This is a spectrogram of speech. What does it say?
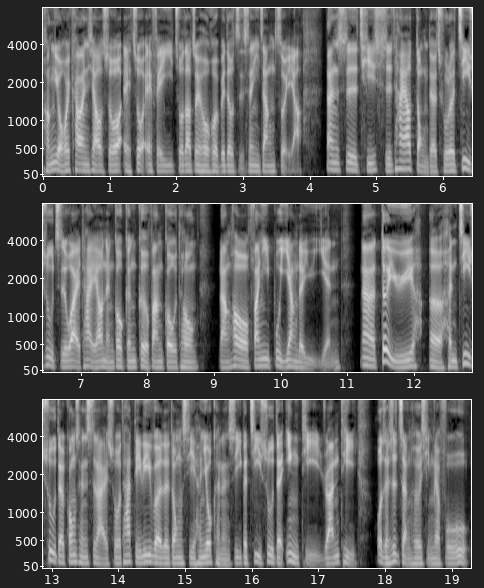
朋友会开玩笑说，哎，做 FAE 做到最后会不会都只剩一张嘴啊？但是其实他要懂得除了技术之外，他也要能够跟各方沟通，然后翻译不一样的语言。那对于呃很技术的工程师来说，他 deliver 的东西很有可能是一个技术的硬体、软体，或者是整合型的服务。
